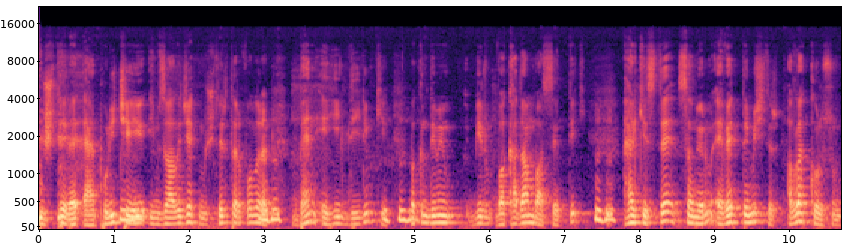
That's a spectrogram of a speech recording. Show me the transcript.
müşteri yani poliçeyi imzalayacak müşteri tarafı olarak ben ehil değilim ki. Bakın demin bir vakadan bahsettik. Herkes de sanıyorum evet demiştir. Allah korusun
